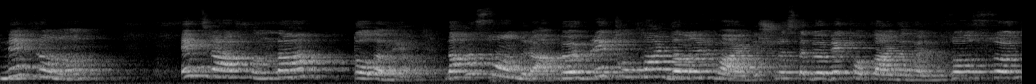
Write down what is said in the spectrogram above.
nefronun etrafında dolanıyor. Daha sonra böbrek toplar damarı vardı. Şurası da böbrek toplar damarımız olsun.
